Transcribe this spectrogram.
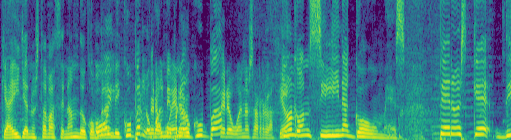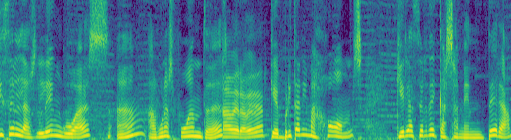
que ahí ya no estaba cenando con Uy, Bradley Cooper, lo cual me preocupa. Pero bueno, esa relación. Y con Selena Gomez. Pero es que dicen las lenguas, ¿ah? algunas fuentes, a ver, a ver. que Brittany Mahomes quiere hacer de casamentera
